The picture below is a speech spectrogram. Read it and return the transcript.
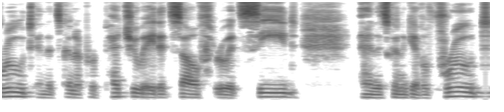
fruit and it's going to perpetuate itself through its seed and it's going to give a fruit.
